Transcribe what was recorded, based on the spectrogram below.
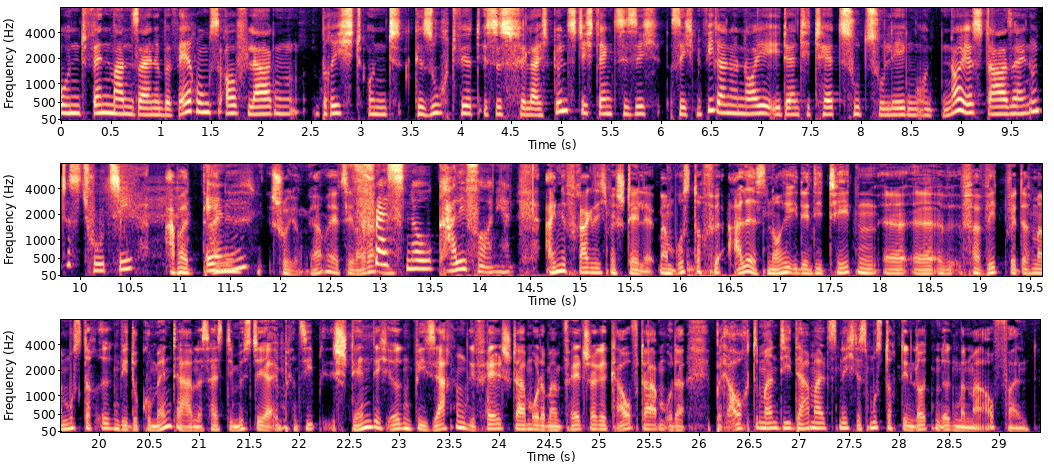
und wenn man seine Bewährungsauflagen bricht und gesucht wird, ist es vielleicht günstig, denkt sie sich, sich wieder eine neue Identität zuzulegen und ein neues Dasein. Und das tut sie. Aber eine, Entschuldigung, ja, erzähl weiter. Fresno, Kalifornien. Eine Frage, die ich mir stelle. Man muss doch für alles neue Identitäten äh, äh, verwitwet, man muss doch irgendwie Dokumente haben. Das heißt, die müsste ja im Prinzip ständig irgendwie Sachen gefälscht haben oder beim Fälscher gekauft haben oder brauchte man die damals nicht? Das muss doch den Leuten irgendwann mal auffallen.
